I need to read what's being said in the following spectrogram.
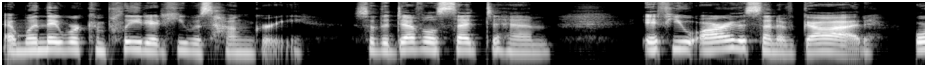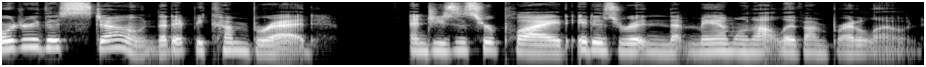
And when they were completed, he was hungry. So the devil said to him, If you are the Son of God, order this stone that it become bread. And Jesus replied, It is written that man will not live on bread alone.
